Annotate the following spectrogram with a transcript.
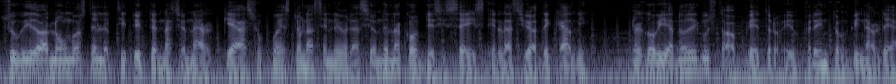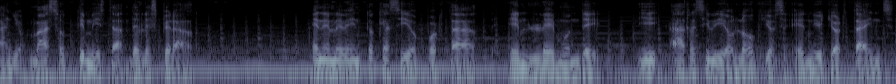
Subido a lomos del éxito internacional que ha supuesto la celebración de la COP16 en la ciudad de Cali, el gobierno de Gustavo Petro enfrenta un final de año más optimista del esperado. En el evento que ha sido portada en Le Monde y ha recibido elogios en New York Times,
